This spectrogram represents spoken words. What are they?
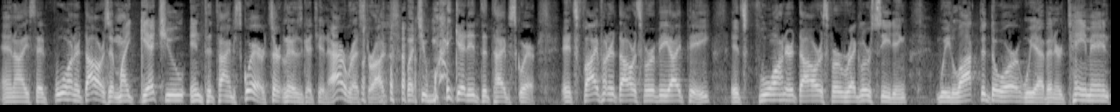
And I said, 400 dollars. It might get you into Times Square. It certainly doesn't get you in our restaurant, but you might get into Times Square. It's five hundred dollars for a VIP. It's four hundred dollars for regular seating. We lock the door. We have entertainment.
